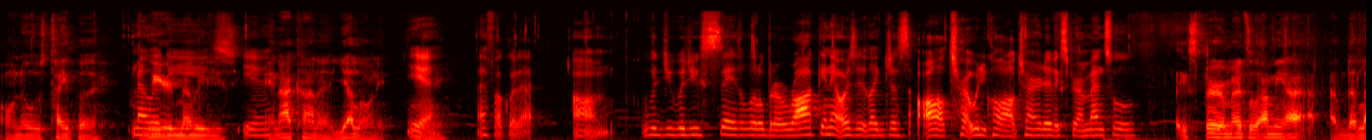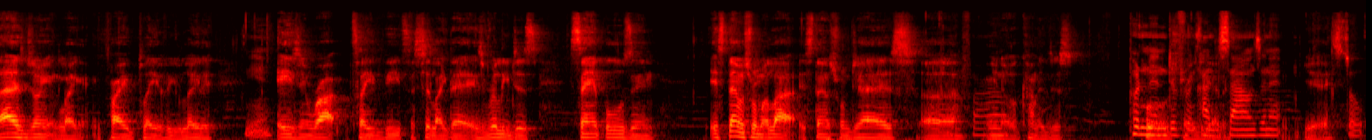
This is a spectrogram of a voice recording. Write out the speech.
on those type of melodies, weird melodies. Yeah. And I kind of yell on it. Yeah, know? I fuck with that. Um, would you would you say there's a little bit of rock in it, or is it like just alter? What do you call alternative, experimental? Experimental. I mean, I, I the last joint like probably play it for you later. Yeah. Asian rock type beats and shit like that. It's really just samples and it stems from a lot. It stems from jazz. Uh, you know, kind of just putting in different kind of sounds in it. Yeah. So,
